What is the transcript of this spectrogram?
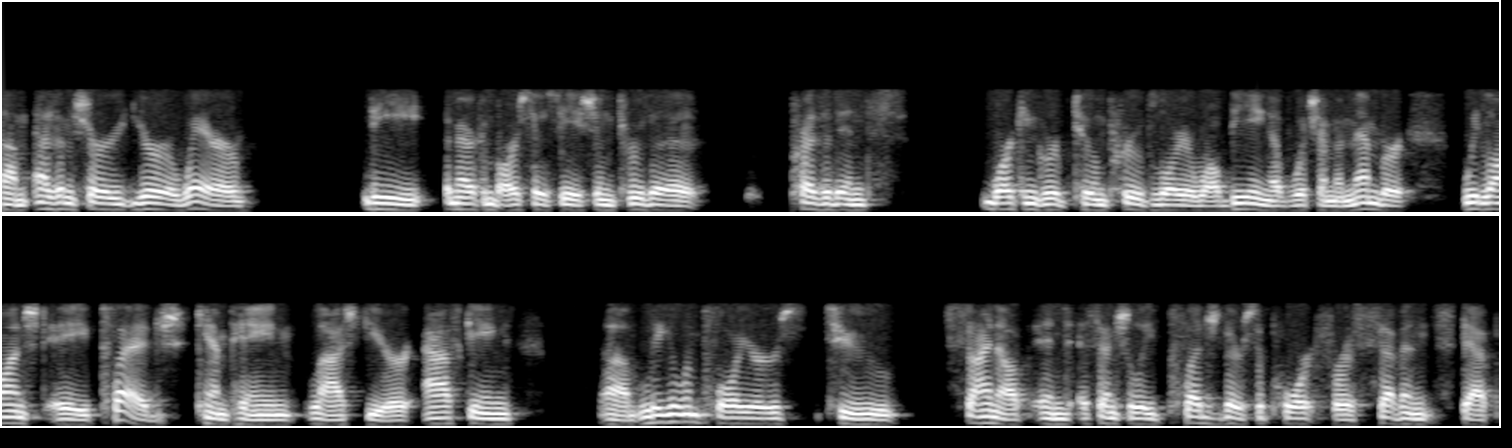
um, as I'm sure you're aware, the American Bar Association, through the president's working group to improve lawyer well-being, of which I'm a member, we launched a pledge campaign last year asking um, legal employers to sign up and essentially pledge their support for a seven-step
